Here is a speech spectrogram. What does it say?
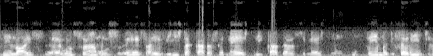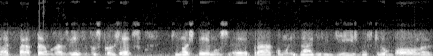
Sim, nós é, lançamos essa revista cada semestre, e cada semestre um, um, tema diferente, né? Tratamos, às vezes, dos projetos que nós temos é, para comunidades indígenas, quilombolas,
